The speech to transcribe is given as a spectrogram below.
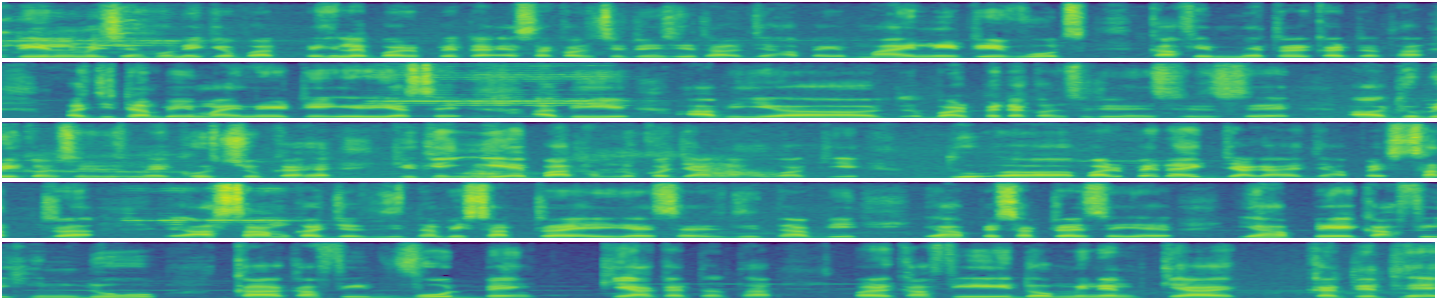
रियलमेशन होने के बाद पहले बरपेटा ऐसा कॉन्स्टिट्यूंसी था जहाँ पे माइनॉरिटी वोट्स काफ़ी मैटर करता था। पर जितना भी माइनॉरिटी एरिया से अभी अभी बरपेटा कॉन्स्टिट्यूंसी से धुबरी कॉन्स्टिट्यूंसी में घुस चुका है, क्योंकि ये बात हम लोग को जानना होगा कि बरपेटा एक जगह है जहाँ पे सत्रह आसाम का जितना भी सत्रह एरिया है, जितना भी यहाँ पे सत्रह से है, यहाँ पे काफ़ी हिंदू का काफ़ी वोट बैंक क्या करता था। पर काफ़ी डोमिनेंट क्या करते थे,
